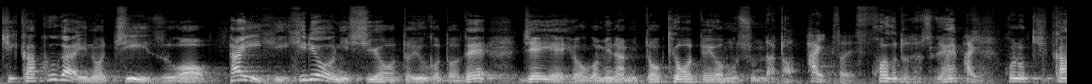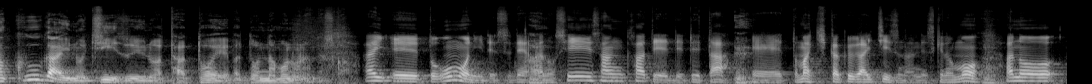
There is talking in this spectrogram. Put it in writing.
規格外のチーズを堆肥肥料にしようということで JA 兵庫南と協定を結んだと。はいそうです。こういうことですね、はい、この規格外のチーズいうのは例えばどんなものなんですか？はい、えーと、主にですね、はい、あの生産過程で出た、えーとまあ、規格外チーズなんですけども、あの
